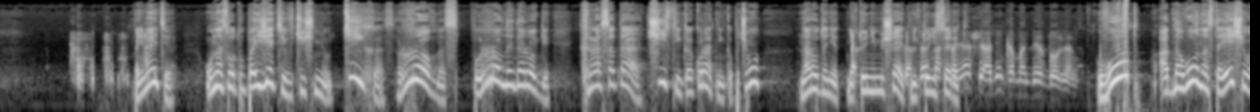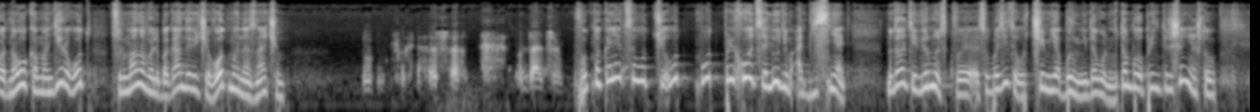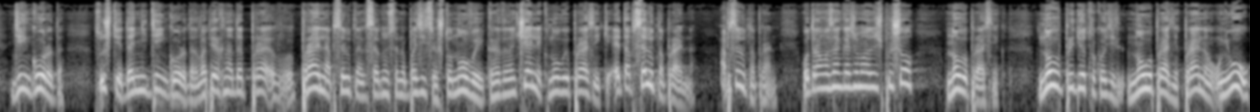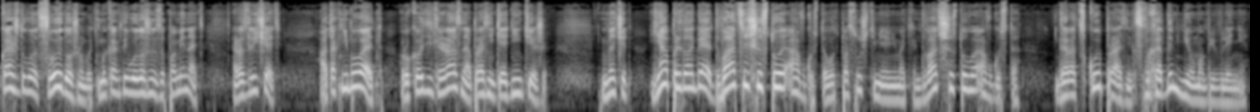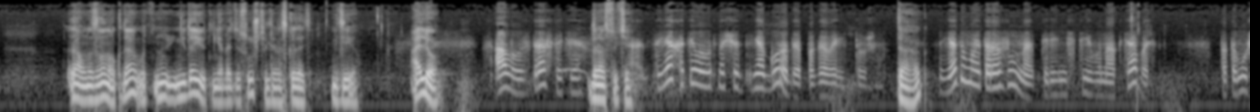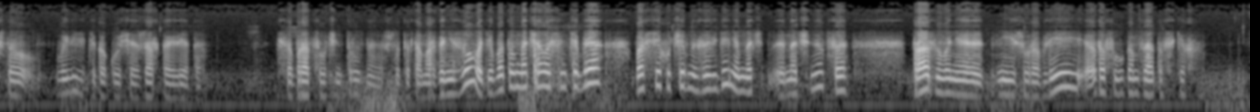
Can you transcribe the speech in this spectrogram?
Понимаете? У нас вот вы поезжайте в Чечню, тихо, ровно, с ровной дороги, красота, чистенько, аккуратненько. Почему? Народа нет, никто не мешает, Когда никто не сорит. настоящий один командир должен. Вот одного настоящего, одного командира, вот Сульманова Алибагандовича, вот мы назначим. Хорошо. Удачи. Вот, наконец-то, вот, вот, вот приходится людям объяснять. Но давайте я вернусь к своей позиции, вот чем я был недоволен. Вот там было принято решение, что День города. Слушайте, да не День города. Во-первых, надо пра- правильно абсолютно, с одной стороны, позиция, что новый градоначальник, новые праздники. Это абсолютно правильно. Абсолютно правильно. Вот Рамазан Гаджимадович пришел, новый праздник. Новый придет руководитель, новый праздник. Правильно? У него, у каждого свой должен быть. Мы как-то его должны запоминать, различать. А так не бывает. Руководители разные, а праздники одни и те же. Значит, я предлагаю 26 августа, вот послушайте меня внимательно, 26 августа, городской праздник с выходным днем объявления. Да, у нас звонок, да? Вот, ну, не дают мне радиослушатели рассказать, где. Алло. Алло, здравствуйте. Здравствуйте. Да я хотела вот насчет Дня города поговорить тоже. Так. Я думаю, это разумно перенести его на октябрь, потому что вы видите, какое сейчас жаркое лето. Собраться очень трудно, что-то там организовывать. И потом начало сентября во всех учебных заведениях нач- начнется празднование Дней журавлей Расул Гамзатовских.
